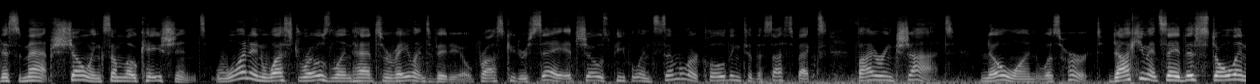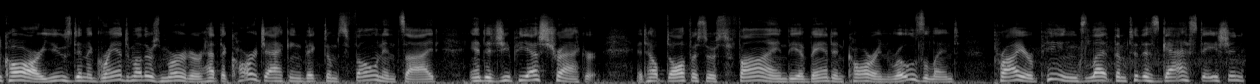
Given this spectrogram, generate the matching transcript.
this map showing some locations. One in West Roseland had surveillance video. Prosecutors say it shows people in similar clothing to the suspects firing shots. No one was hurt. Documents say this stolen car used in the grandmother's murder had the carjacking victim's phone inside and a GPS tracker. It helped officers find the abandoned car in Roseland. Prior pings led them to this gas station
